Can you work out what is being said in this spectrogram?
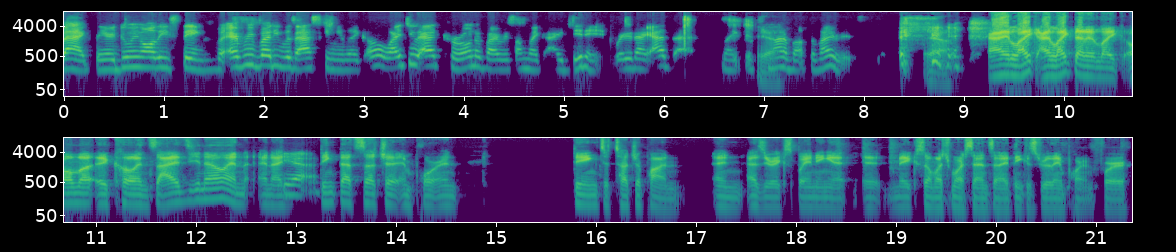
back. They are doing all these things. But everybody was asking me, like, oh, why'd you add coronavirus? I'm like, I didn't. Where did I add that? Like, it's Yeah. not about the virus. Yeah. I like I like that it like almost it coincides, you know, and and I yeah. think that's such an important thing to touch upon and as you're explaining it it makes so much more sense and i think it's really important for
